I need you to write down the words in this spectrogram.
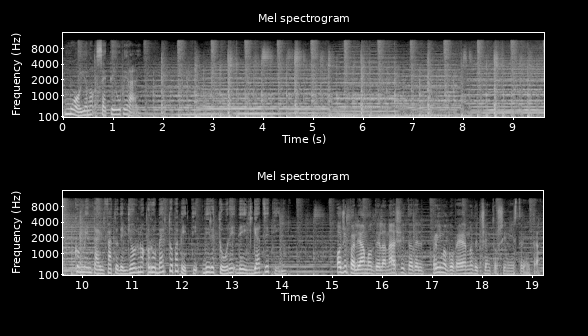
Muoiono sette operai. Commenta il fatto del giorno Roberto Papetti, direttore del Gazzettino. Oggi parliamo della nascita del primo governo del centro-sinistra in Italia.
